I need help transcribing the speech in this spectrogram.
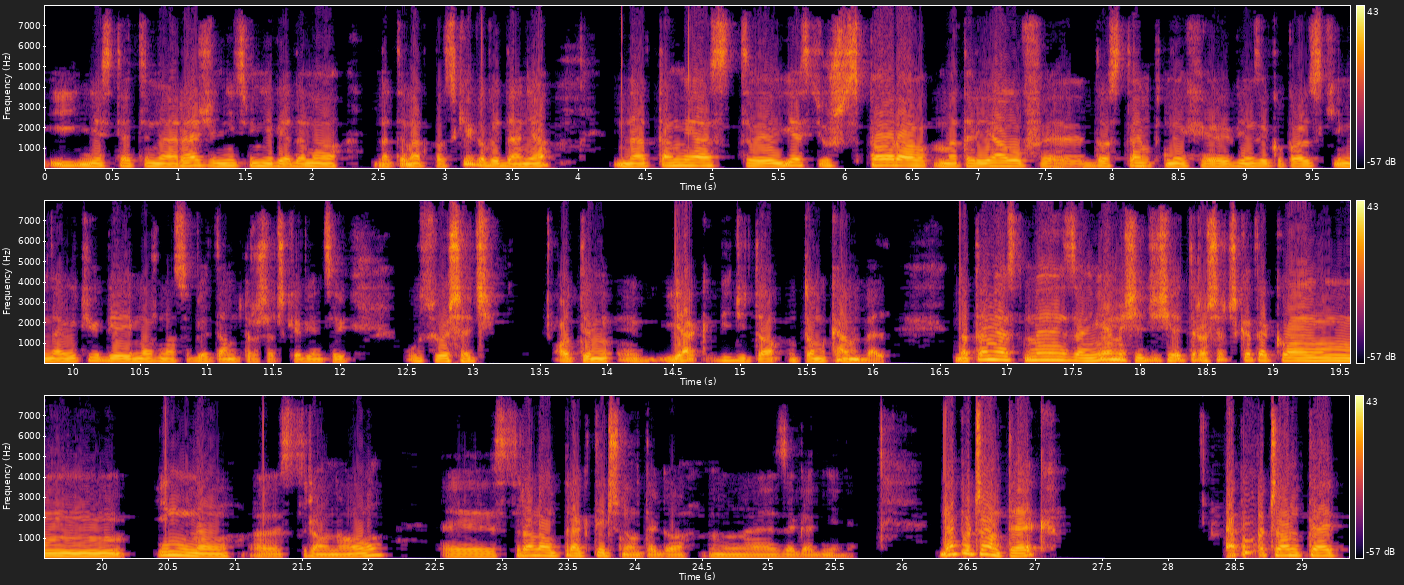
i niestety na razie nic mi nie wiadomo na temat polskiego wydania. Natomiast y, jest już sporo materiałów y, dostępnych y, w języku polskim na YouTubie i można sobie tam troszeczkę więcej usłyszeć o tym, jak widzi to Tom Campbell. Natomiast my zajmiemy się dzisiaj troszeczkę taką inną e, stroną, stroną praktyczną tego zagadnienia. Na początek, na początek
